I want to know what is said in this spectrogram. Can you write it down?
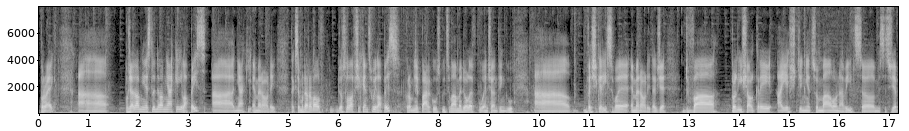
projekt a požádal mě, jestli nemám nějaký lapis a nějaký emeraldy, tak jsem mu daroval doslova všechen svůj lapis, kromě pár kousků, co máme dole v enchantingu a veškerý svoje emeraldy, takže dva plný šalkry a ještě něco málo navíc, eh, myslím si, že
